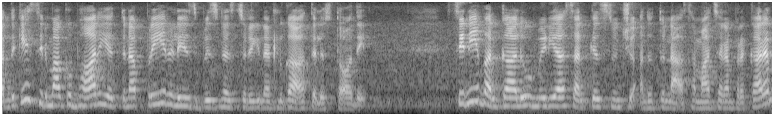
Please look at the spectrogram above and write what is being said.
అందుకే సినిమాకు భారీ ఎత్తున ప్రీ రిలీజ్ బిజినెస్ జరిగినట్లుగా తెలుస్తోంది. సినీ వర్గాలు మీడియా సర్కిల్స్ నుంచి అందుతున్న సమాచారం ప్రకారం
